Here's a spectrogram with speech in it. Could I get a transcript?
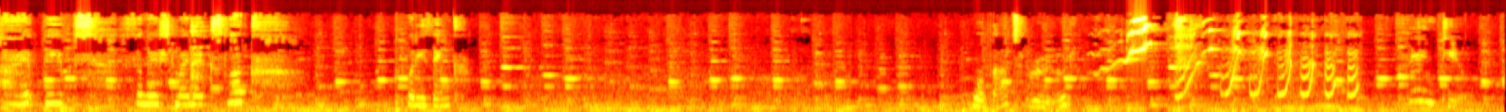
Alright, peeps. Finished my next look. What do you think? Well, that's rude. Thank you.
